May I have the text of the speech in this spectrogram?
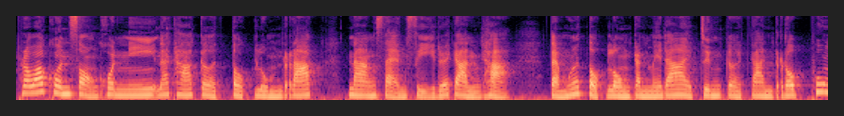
เพราะว่าคนสองคนนี้นะคะเกิดตกหลุมรักนางแสนสีด้วยกันค่ะ แต่เมื่อตกลงกันไม่ได้จึงเกิดการรบพุ่ง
